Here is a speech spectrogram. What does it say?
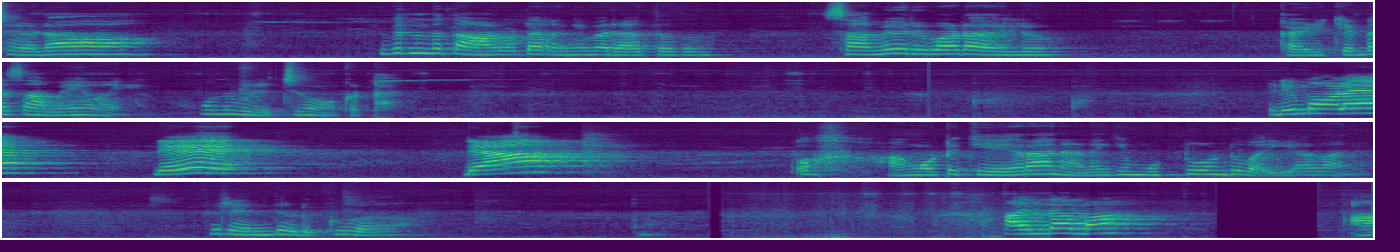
ചേടാ. ഇവരെന്താ താഴോട്ട് ഇറങ്ങി വരാത്തത്? സമയം ഒരുപാടായല്ലോ. കഴിക്കേണ്ട സമയമായി. ഒന്ന് വിളിച്ചു നോക്കട്ടെ. ഇനി മോളെ. ഡേ ഡാ ഓ അങ്ങോട്ട് കയറാനാണെങ്കിൽ മുട്ടുകൊണ്ട് വയ്യാതാണ് ഇവരെന്തെടുക്കുക എന്താമ്മ ആ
